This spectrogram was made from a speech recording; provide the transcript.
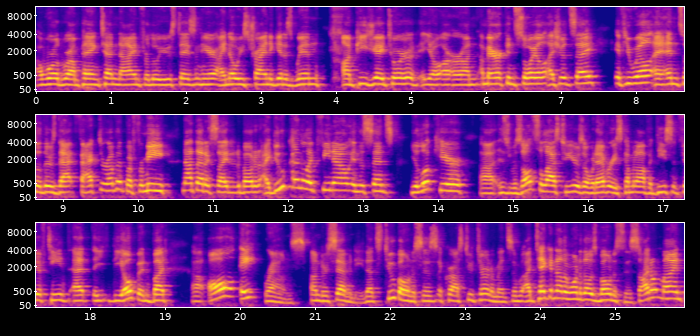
a world where I'm paying 10-9 for Louis Oosthuizen here. I know he's trying to get his win on PGA Tour, you know, or, or on American soil, I should say, if you will. And, and so there's that factor of it. But for me, not that excited about it. I do kind of like Finau in the sense you look here, uh, his results the last two years or whatever, he's coming off a decent 15th at the, the Open, but uh, all eight rounds under 70. That's two bonuses across two tournaments. And I'd take another one of those bonuses. So I don't mind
